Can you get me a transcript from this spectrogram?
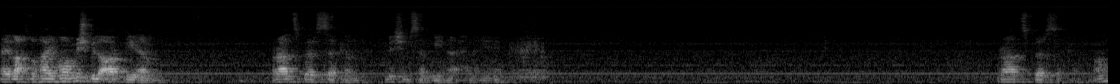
هاي لاحظوا هاي هون مش بال RPM rads per second. ليش مسميها إحنا هيك؟ rads per second. آه.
